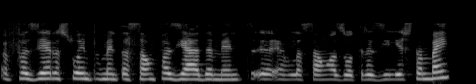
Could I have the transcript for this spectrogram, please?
a fazer a sua implementação faseadamente uh, em relação às outras ilhas também,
